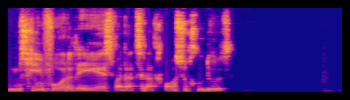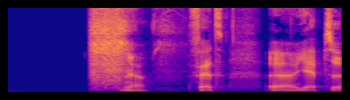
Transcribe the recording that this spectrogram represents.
misschien voor het eerst, maar dat ze dat gewoon zo goed doet. Ja, vet. Uh, je hebt uh,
